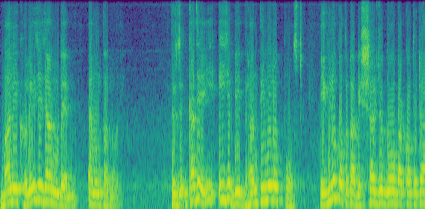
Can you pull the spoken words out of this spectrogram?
মালিক হলেই যে জানবেন, এমন তা নয়। কাজেই এই যে বিভ্রান্তিমূলক পোস্ট, এগুলো কতটা বিশ্বাসযোগ্য বা কতটা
